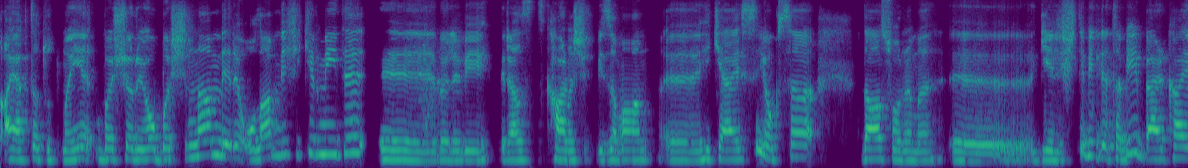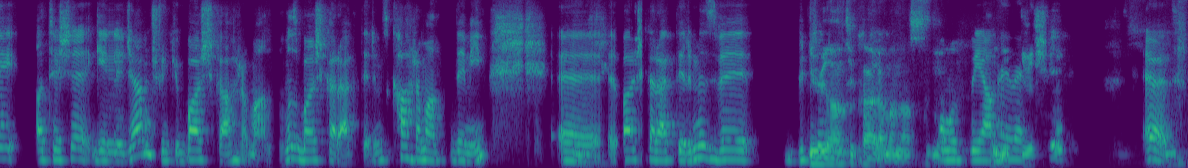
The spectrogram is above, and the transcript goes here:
ayakta tutmayı başarıyor. Başından beri olan bir fikir miydi? E, böyle bir biraz karmaşık bir zaman e, hikayesi yoksa daha sonra mı e, gelişti? Bir de tabii Berkay Ateş'e geleceğim çünkü baş kahramanımız, baş karakterimiz, kahraman demeyeyim, e, baş karakterimiz ve bütün... Bir anti kahraman aslında. Omuzlayan evet. bir şey. Evet.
